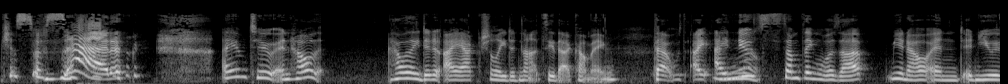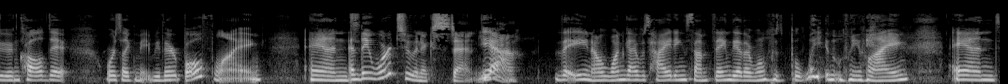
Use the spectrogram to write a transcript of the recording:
just so sad. I am too. And how how they did it, I actually did not see that coming. That was I, I knew something was up, you know, and and you even called it where it's like maybe they're both lying. And and they were to an extent. yeah. Yeah. They, you know, one guy was hiding something, the other one was blatantly lying. And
